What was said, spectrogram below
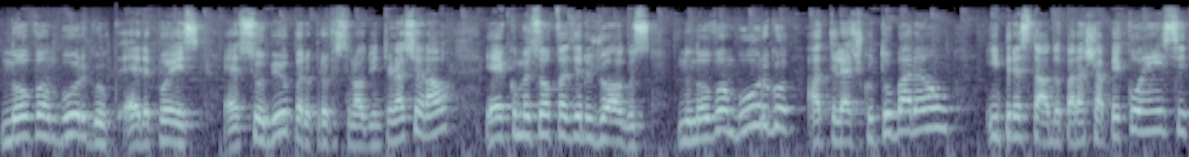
Novo Hamburgo, é, depois é, subiu para o profissional do Internacional, e aí começou a fazer jogos no Novo Hamburgo, Atlético Tubarão, emprestado para Chapecoense,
